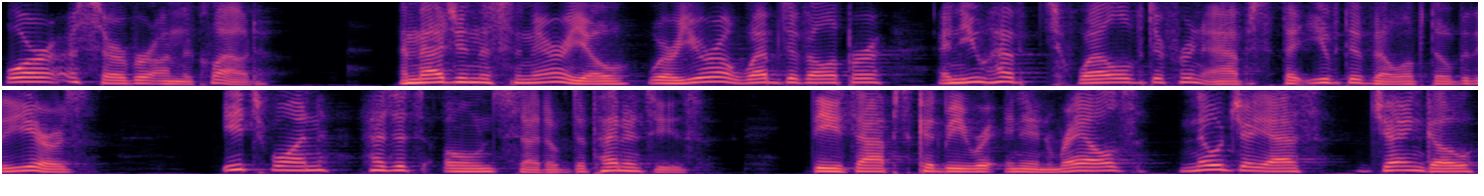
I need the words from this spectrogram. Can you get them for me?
or a server on the cloud. Imagine the scenario where you're a web developer and you have 12 different apps that you've developed over the years. Each one has its own set of dependencies. These apps could be written in Rails, Node.js, Django,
